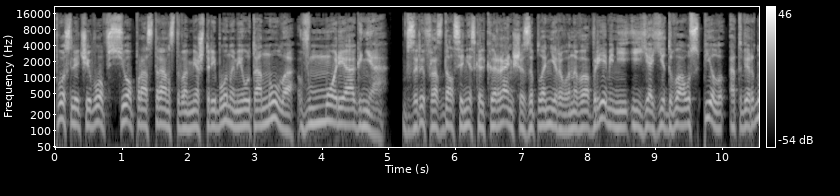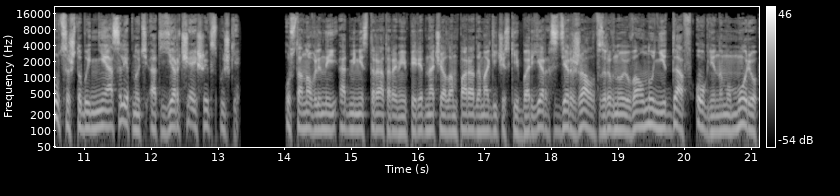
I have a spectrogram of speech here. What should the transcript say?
после чего все пространство меж трибунами утонуло в море огня. Взрыв раздался несколько раньше запланированного времени, и я едва успел отвернуться, чтобы не ослепнуть от ярчайшей вспышки. Установленный администраторами перед началом парада магический барьер сдержал взрывную волну, не дав огненному морю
